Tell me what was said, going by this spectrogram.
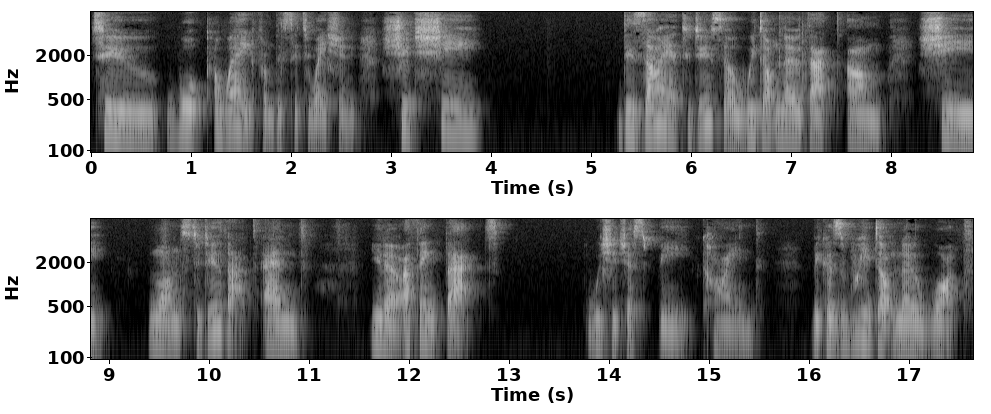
to walk away from this situation should she desire to do so. We don't know that um, she wants to do that. And, you know, I think that we should just be kind because we don't know what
